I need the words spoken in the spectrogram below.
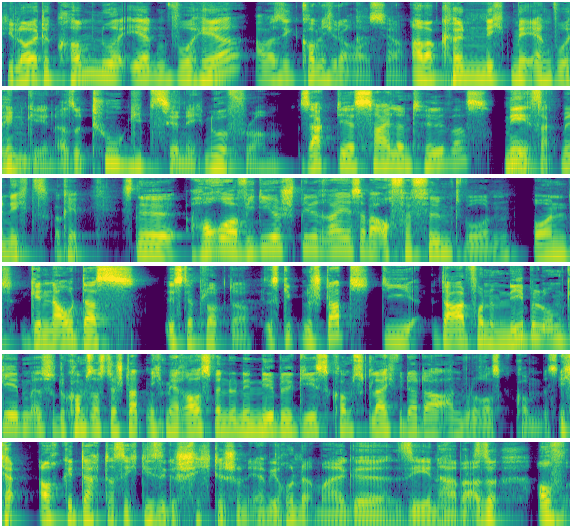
Die Leute kommen nur irgendwo her, Aber sie kommen nicht wieder raus, ja. aber können nicht mehr irgendwo hingehen. Also To gibt's hier nicht, nur From. Sagt dir Silent Hill was? Nee, sagt mir nichts. Okay. Ist eine Horror-Videospielreihe, ist aber auch verfilmt worden. Und genau das ist der Plot da. Es gibt eine Stadt, die da von einem Nebel umgeben ist und du kommst aus der Stadt nicht mehr raus. Wenn du in den Nebel gehst, kommst du gleich wieder da an, wo du rausgekommen bist. Ich habe auch gedacht, dass ich diese Geschichte schon irgendwie hundertmal gesehen habe. Also auf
